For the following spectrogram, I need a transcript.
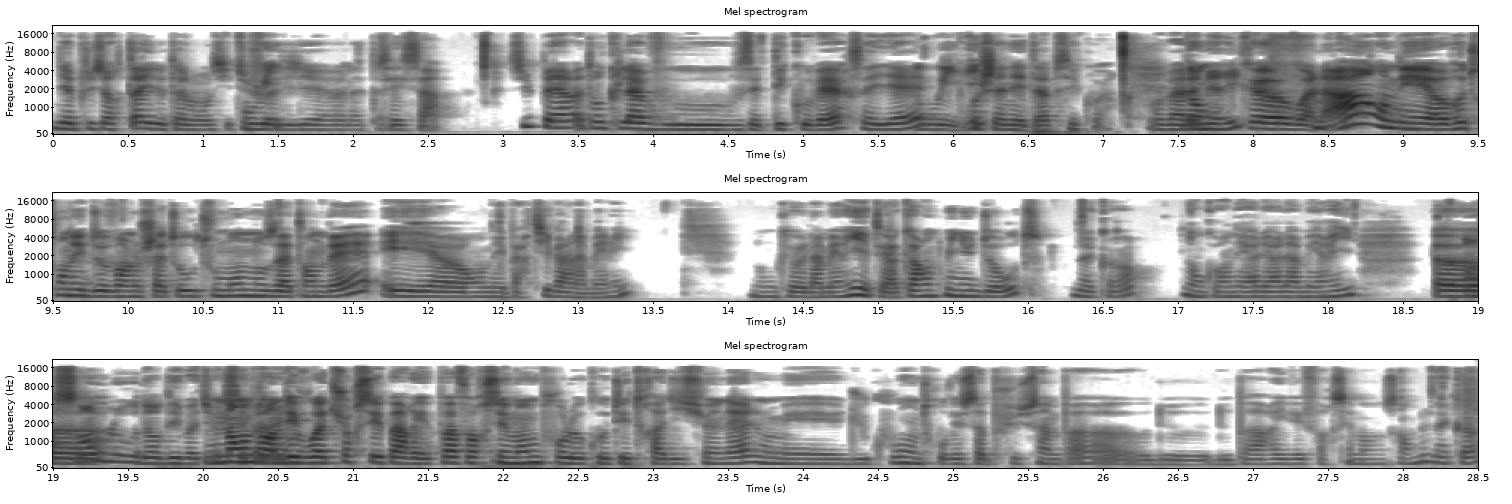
Il y a plusieurs tailles de talons aussi. Tu choisis euh, la taille. C'est ça. Super. Donc là, vous vous êtes découvert, ça y est. Oui. Prochaine étape, c'est quoi? On va à la mairie. Donc euh, voilà, on est euh, retourné devant le château où tout le monde nous attendait et on est parti vers la mairie. Donc la mairie était à 40 minutes de route. D'accord. Donc on est allé à la mairie. Euh, Ensemble ou dans des voitures non, séparées Non, dans des voitures séparées. Pas forcément pour le côté traditionnel, mais du coup, on trouvait ça plus sympa euh, de ne pas arriver forcément ensemble. D'accord.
